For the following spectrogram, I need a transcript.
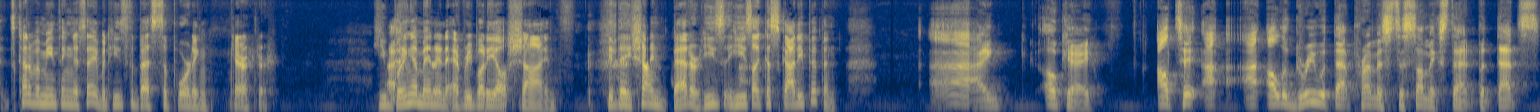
it's kind of a mean thing to say, but he's the best supporting character. You bring him in and everybody else shines. They shine better. He's he's like a Scottie Pippen. I okay. I'll take I, I'll agree with that premise to some extent, but that's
